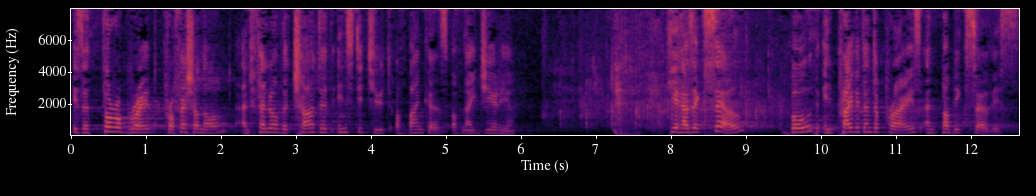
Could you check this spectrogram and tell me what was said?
is a thoroughbred professional and fellow of the Chartered Institute of Bankers of Nigeria. he has excelled both in private enterprise and public service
